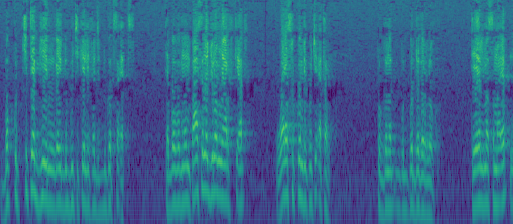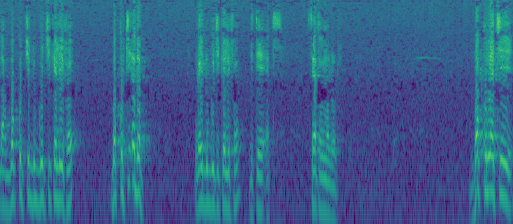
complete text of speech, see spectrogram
bokkut ci teggiin ngay dugg ci kilifa di dugg ak sa et te boobu moom passé na juróom-ñaar fukki at war a sukkandiku ci etam pour gën a pour dëgërloo ko téyel ma sama et ndax bokkut ci dugg ci kilifa bokkut ci ëdëb ngay dugg ci kilifa di téye et seetal ma loolu. Bokk na ci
